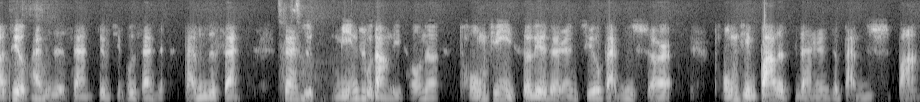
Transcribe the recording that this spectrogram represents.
啊，只有百分之三，对不起，不是三成，百分之三。但是民主党里头呢，同情以色列的人只有百分之十二。同情巴勒斯坦人是百分之十八，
